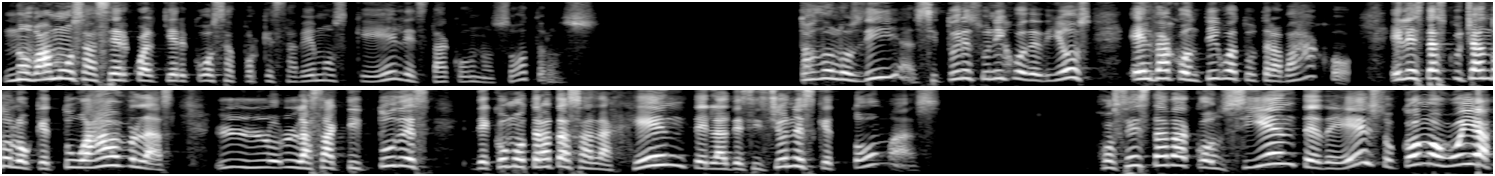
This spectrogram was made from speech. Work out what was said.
No vamos a hacer cualquier cosa porque sabemos que Él está con nosotros. Todos los días, si tú eres un hijo de Dios, Él va contigo a tu trabajo. Él está escuchando lo que tú hablas, las actitudes de cómo tratas a la gente, las decisiones que tomas. José estaba consciente de eso. ¿Cómo voy a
